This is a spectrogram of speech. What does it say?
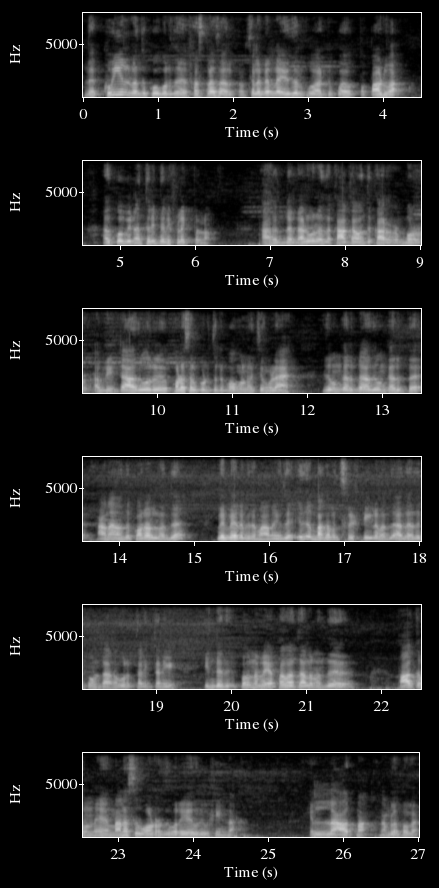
இந்த குயில் வந்து கூவுறது ஃபஸ்ட் கிளாஸாக இருக்கும். சில பேர்லாம் எதிர்ப்பு பாட்டு பா- அது கூவினா திருப்பி ரிஃப்ளெக்ட் பண்ணும். அந்த நடுவில் அந்த காக்கா வந்து காடுற பொர் அப்படின்ட்டு அது ஒரு குடசல் கொடுத்துட்டு போங்கன்னு வச்சுங்களேன். இதுவும் கருப்பு அதுவும் கருப்பு. ஆனால் வந்து குரல் வந்து வெவ்வேறு விதமான இது. இது பகவத் சிருஷ்டியில் வந்து அது அதுக்கு உண்டான ஒரு தனித்தனி இந்த இது இப்போ நம்ம எப்போ பார்த்தாலும் வந்து பார்த்தோம்னே மனசு ஓடுறது ஒரே ஒரு விஷயந்தான் எல்லாம் ஆத்மா நம்மளை போல.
